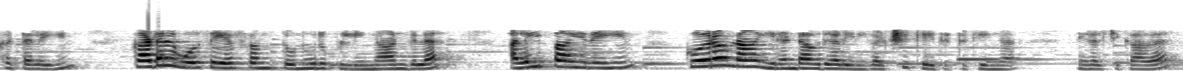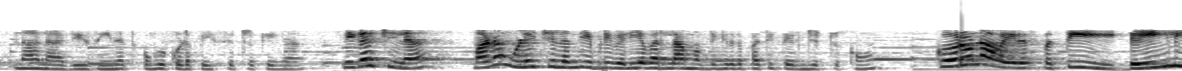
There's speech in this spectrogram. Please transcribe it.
அறக்கட்டளையின் கடல் ஓசை எஃப்எம் தொண்ணூறு புள்ளி நான்குல அலைப்பாயுதையின் கொரோனா இரண்டாவது அலை நிகழ்ச்சி கேட்டுட்டு இருக்கீங்க நிகழ்ச்சிக்காக நான் அஜய் ஜீனத் உங்க கூட பேசிட்டு இருக்கீங்க நிகழ்ச்சியில மன உளைச்சல இருந்து எப்படி வெளியே வரலாம் அப்படிங்கறத பத்தி தெரிஞ்சுட்டு இருக்கோம் கொரோனா வைரஸ் பத்தி டெய்லி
